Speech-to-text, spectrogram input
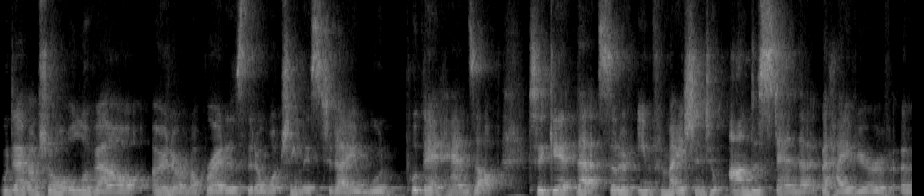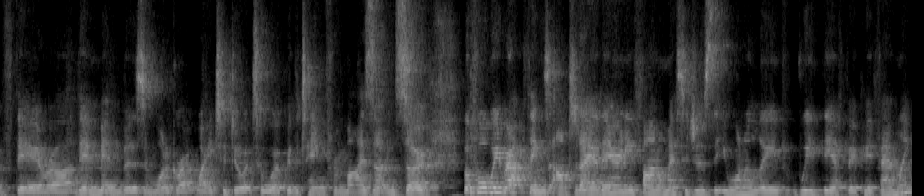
Well, Dave, I'm sure all of our owner and operators that are watching this today would put their hands up to get that sort of information to understand that behaviour of, of their uh, their members, and what a great way to do it to work with a team from MyZone. So, before we wrap things up today, are there any final messages that you want to leave with the FBP family?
